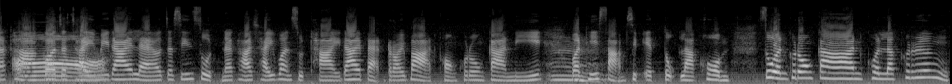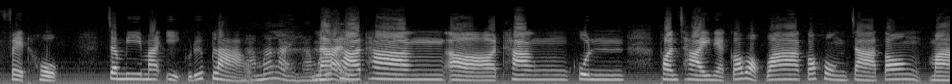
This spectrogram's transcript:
นะคะอ๋อก็จะใช้ไม่ได้แล้วจะสิ้นสุดนะคะ ใช้วันสุดท้ายได้ 800 บาทของโครงการนี้อืมวันที่ 31 ตุลาคม ส่วนโครงการคนละครึ่งเฟส6 จะมีมาอีกหรือเปล่ามาเมื่อไหร่มาเมื่อนะไหร่คะทางเอ่อทางคุณ พรชัยเนี่ยก็บอกว่าก็คงจะต้องมา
